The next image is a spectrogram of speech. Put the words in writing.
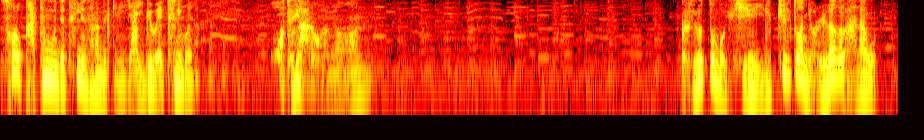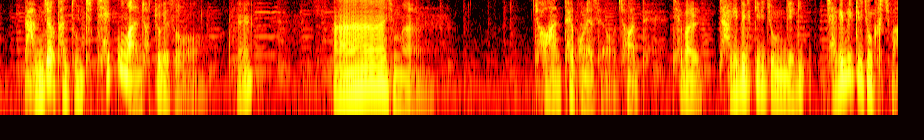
서로 같은 문제 틀린 사람들끼리 야 이게 왜 틀린 거냐? 어떻게 알아 그러면? 그리고 또 뭐 얘 일주일 동안 연락을 안 하고 남자가 다 눈치챘구만 저쪽에서. 에? 예? 아 정말. 저한테 보내세요 저한테. 제발 자기들끼리 좀 얘기 자기들끼리 좀 그러지 마.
